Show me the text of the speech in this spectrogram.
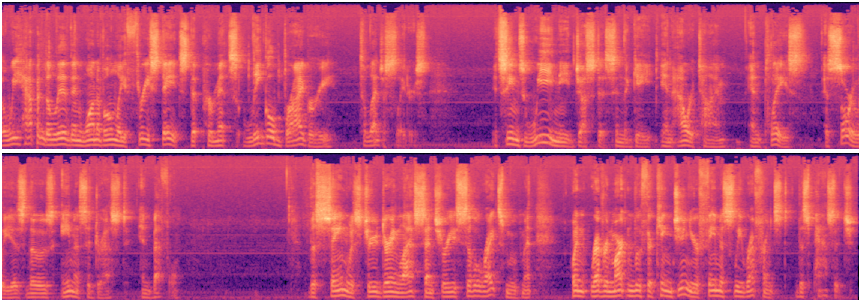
Uh, we happen to live in one of only three states that permits legal bribery to legislators. It seems we need justice in the gate in our time and place as sorely as those Amos addressed in Bethel. The same was true during last century's civil rights movement. when Reverend Martin Luther King Jr. famously referenced this passage.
